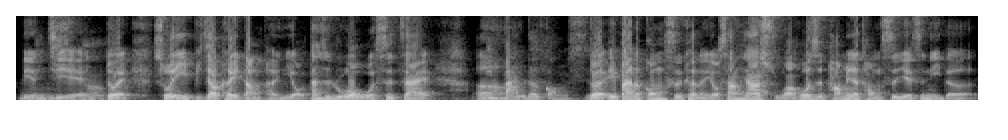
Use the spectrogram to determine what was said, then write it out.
连结，嗯，对，所以比较可以当朋友。但是如果我是在呃一般的公司，对一般的公司，可能有上下属啊，或是旁边的同事也是你的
